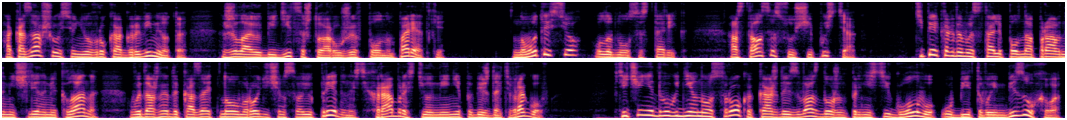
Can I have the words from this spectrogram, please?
оказавшегося у него в руках гравимета, желая убедиться, что оружие в полном порядке. «Ну вот и все», — улыбнулся старик. «Остался сущий пустяк. Теперь, когда вы стали полноправными членами клана, вы должны доказать новым родичам свою преданность, храбрость и умение побеждать врагов. В течение двухдневного срока каждый из вас должен принести голову убитого им Безухова.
